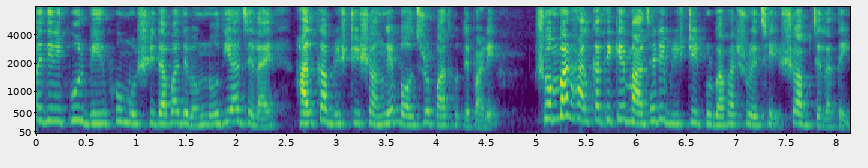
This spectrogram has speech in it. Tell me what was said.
মেদিনীপুর, বীরভূম, মুর্শিদাবাদ এবং নদিয়া জেলায় হালকা বৃষ্টির সঙ্গে বজ্রপাত হতে পারে। সোমবার হালকা থেকে মাঝারি বৃষ্টির পূর্বাভাস রয়েছে সব জেলাতেই।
